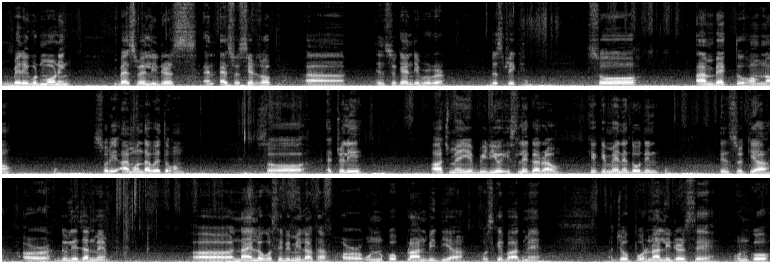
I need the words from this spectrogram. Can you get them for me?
Very good morning best way leaders and associates of Tinsukia and Dibrugarh district so I am back to home now sorry I am on the way to home so actually आज मैं ये वीडियो इसलिए कर रहा हूँ क्योंकि मैंने दो दिन तिनसुकिया और दुलियाजान में नए लोगों से भी मिला था और उनको प्लान भी दिया। उसके बाद में जो पुराना लीडर्स है, उनको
